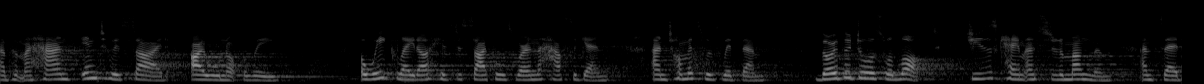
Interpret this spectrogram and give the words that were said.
and put my hands into his side, I will not believe. A week later, his disciples were in the house again and Thomas was with them. Though the doors were locked, Jesus came and stood among them and said,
